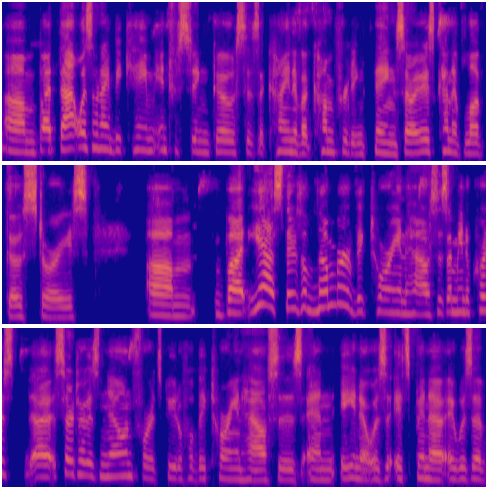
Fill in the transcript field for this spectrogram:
Mm. Um, but that was when I became interested in ghosts as a kind of a comforting thing. So I always kind of loved ghost stories. Um, but yes, there's a number of Victorian houses. I mean, of course, uh, Saratoga is known for its beautiful Victorian houses, and you know, it was it's been a it was a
